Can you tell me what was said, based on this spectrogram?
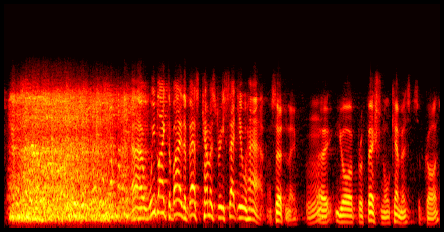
uh, we'd like to buy the best chemistry set you have. Certainly. Uh, you're professional chemists, of course.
